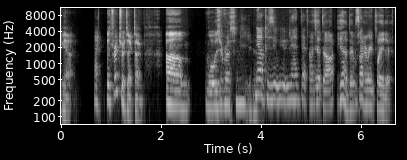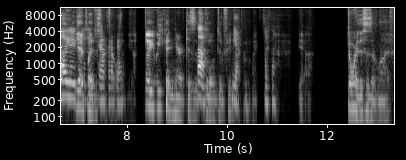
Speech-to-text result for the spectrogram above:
It's retro tech time. Um, what was your question? You had- No, because you had that. I had the yeah. The, Was I that already played it. Oh, you already yeah, I played played it. the Okay, Seinfeld okay, okay. Yeah. No, you- we couldn't hear it because it's Ah, a little do feedback yeah. from the mic. Fine, fine. Yeah. Don't worry, this isn't live.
